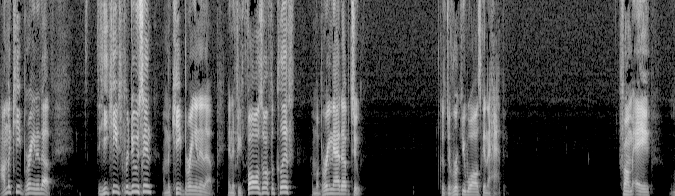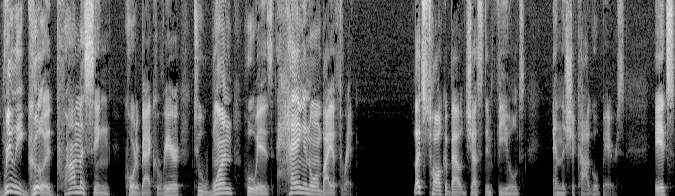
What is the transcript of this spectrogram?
I'm going to keep bringing it up. He keeps producing, I'm going to keep bringing it up. And if he falls off a cliff, I'm going to bring that up too. Because the rookie wall is going to happen from a really good, promising quarterback career to one who is hanging on by a thread. Let's talk about Justin Fields and the Chicago Bears. It's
